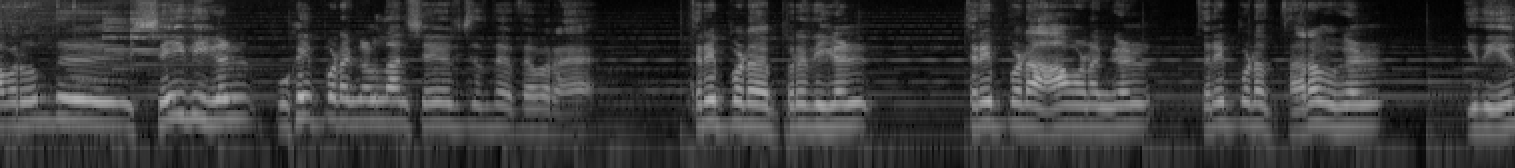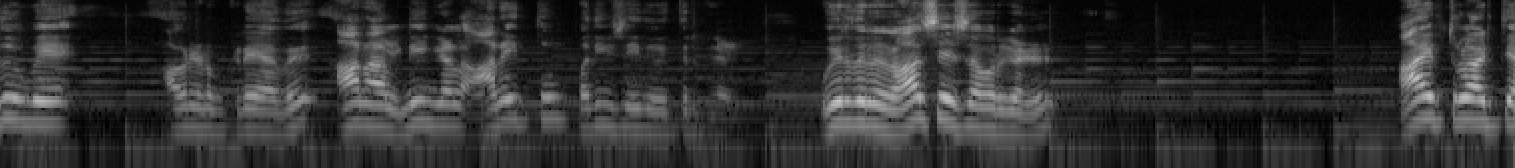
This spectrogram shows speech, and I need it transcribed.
அவர் வந்து செய்திகள் புகைப்படங்கள் தான் சேகரித்ததே தவிர திரைப்பட பிரதிகள் திரைப்பட ஆவணங்கள் திரைப்பட தரவுகள் இது எதுவுமே அவரிடம் கிடையாது. ஆனால் நீங்கள் அனைத்தும் பதிவு செய்து வைத்திருக்கீர்கள் உயர் திரு ராஜேஷ் அவர்கள் ஆயிரத்தி தொள்ளாயிரத்தி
